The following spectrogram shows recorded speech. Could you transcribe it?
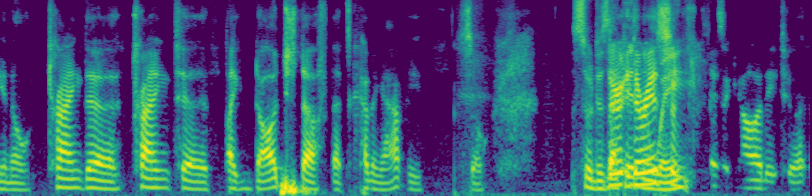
you know trying to trying to like dodge stuff that's coming at me so So does that there, get there in is the way? some physicality to it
